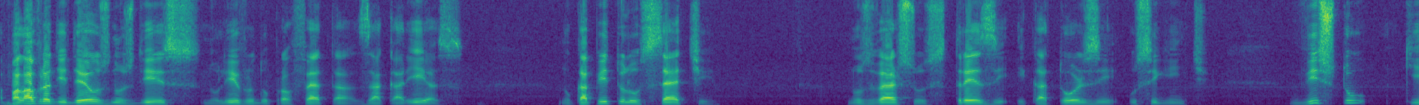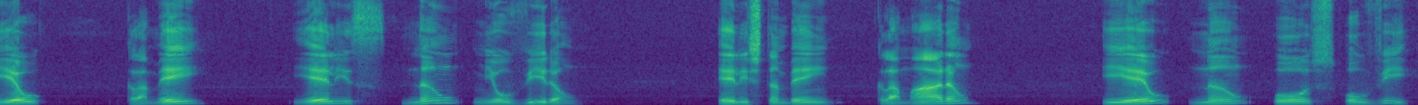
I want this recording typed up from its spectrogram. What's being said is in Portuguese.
A palavra de Deus nos diz no livro do profeta Zacarias, no capítulo 7, nos versos 13 e 14, o seguinte: Visto que eu clamei e eles não me ouviram, eles também clamaram e eu não os ouvi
